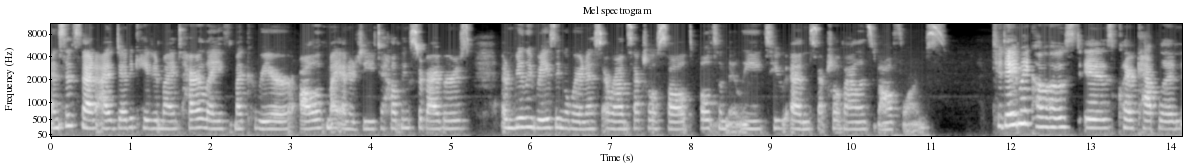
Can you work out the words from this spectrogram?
And since then, I've dedicated my entire life, my career, all of my energy to helping survivors and really raising awareness around sexual assault, ultimately to end sexual violence in all forms. Today, my co host is Claire Kaplan,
